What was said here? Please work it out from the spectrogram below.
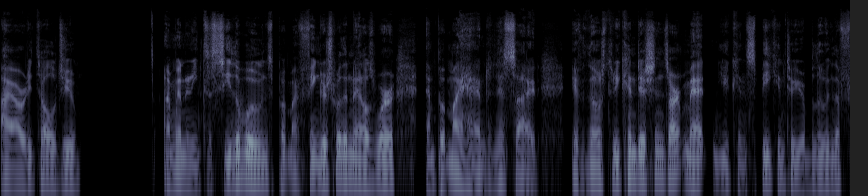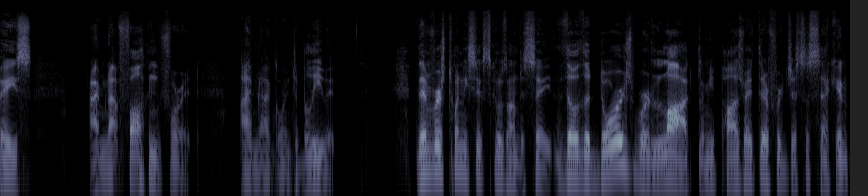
I already told you. I'm going to need to see the wounds, put my fingers where the nails were, and put my hand in his side. If those three conditions aren't met, you can speak until you're blue in the face. I'm not falling for it. I'm not going to believe it. Then verse 26 goes on to say, though the doors were locked, let me pause right there for just a second,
